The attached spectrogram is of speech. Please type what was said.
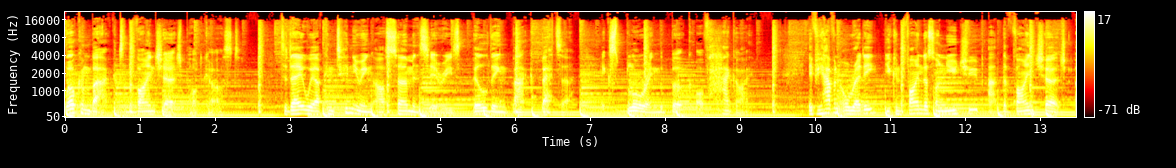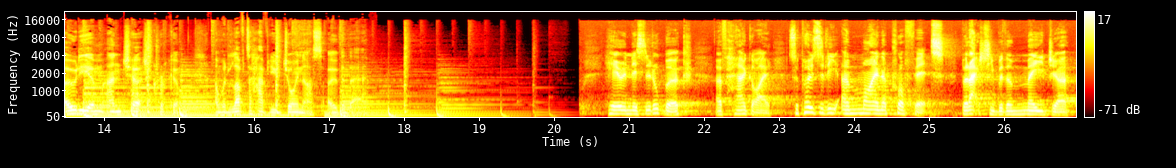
Welcome back to the Vine Church podcast. Today we are continuing our sermon series, Building Back Better, exploring the book of Haggai. If you haven't already, you can find us on YouTube at the Vine Church Odiham and Church Crookham, and would love to have you join us over there. Here in this little book of Haggai, supposedly a minor prophet, but actually with a major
